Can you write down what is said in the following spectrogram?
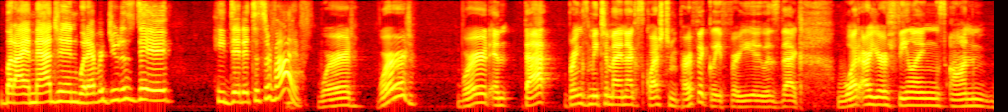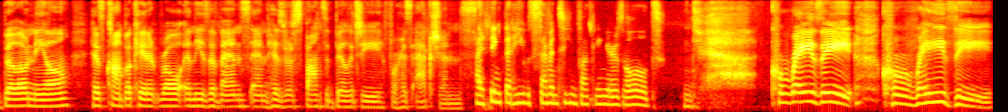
but I imagine whatever Judas did, he did it to survive. Word. Word. Word. And that brings me to my next question perfectly for you is that what are your feelings on Bill O'Neal, his complicated role in these events, and his responsibility for his actions? I think that he was 17 fucking years old. Yeah. crazy. Crazy.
